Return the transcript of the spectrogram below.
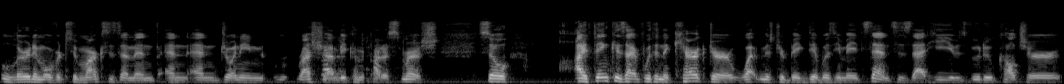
lured him over to Marxism and and and joining Russia and becoming part of Smersh. So I think is that within the character, what Mr. Big did was he made sense. Is that he used voodoo culture,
